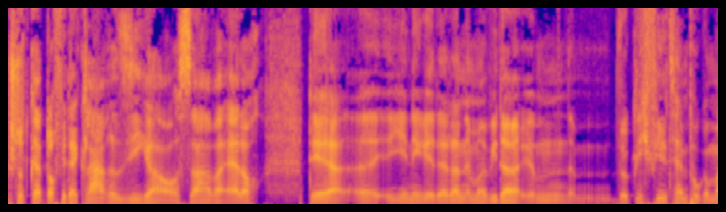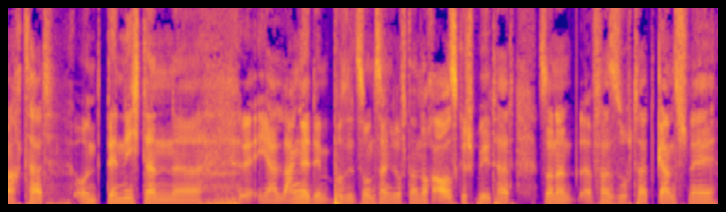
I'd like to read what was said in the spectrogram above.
Stuttgart doch wieder klare Sieger aussah, war er doch derjenige, der dann immer wieder ähm, wirklich viel Tempo gemacht hat und der nicht dann äh, ja lange den Positionsangriff dann noch ausgespielt hat, sondern äh, versucht hat, ganz schnell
